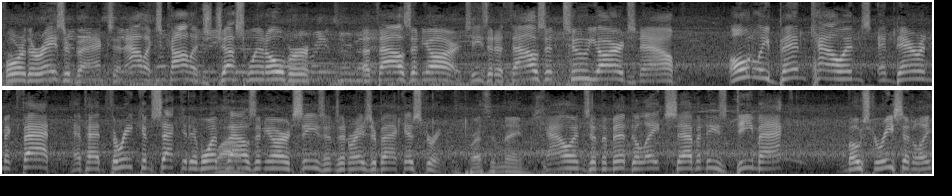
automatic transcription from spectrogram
for the Razorbacks, and Alex Collins just went over a thousand yards. He's at a thousand two yards now. Only Ben Cowins and Darren McFadden have had three consecutive 1,000 yard seasons in Razorback history. Impressive names. Cowens in the mid to late 70s, DMAC most recently.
